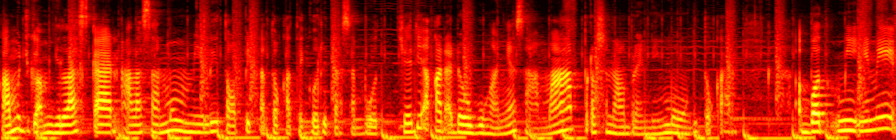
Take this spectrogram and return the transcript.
kamu juga menjelaskan alasanmu memilih topik atau kategori tersebut. Jadi akan ada hubungannya sama personal brandingmu gitu kan. About me ini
